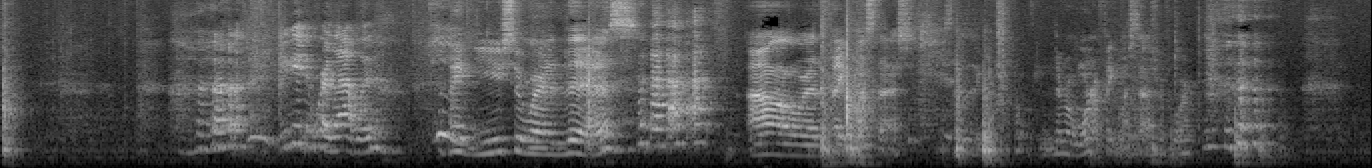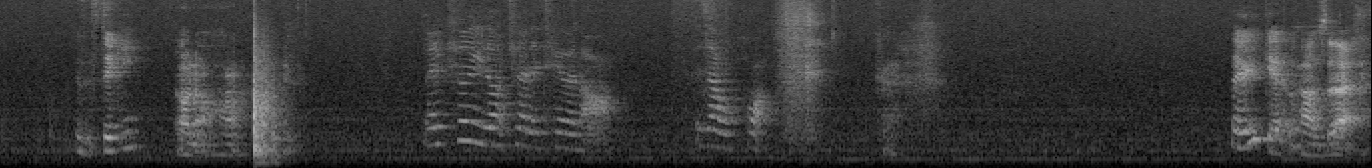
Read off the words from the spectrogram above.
you get to wear that one. I think you should wear this. I'll wear the fake mustache. I've never worn a fake mustache before. Is it sticky? Oh no, huh? Make sure you don't try to tear it off. Because that will hurt. Okay. There you go. How's that?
